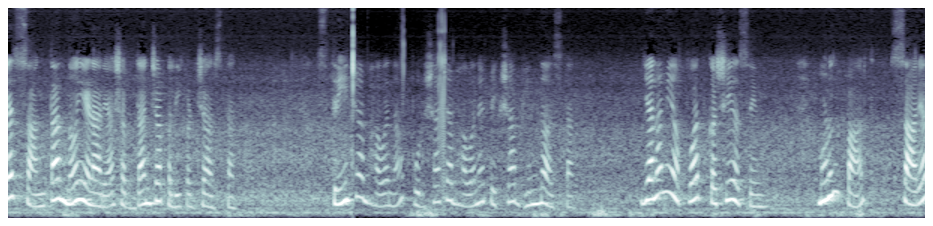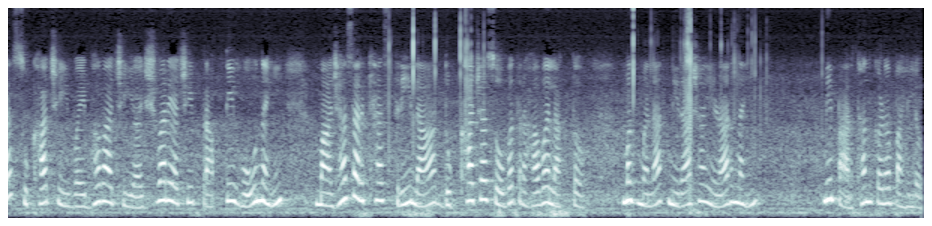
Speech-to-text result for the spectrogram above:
या सांगता न येणाऱ्या शब्दांच्या पलीकडच्या असतात. स्त्रीच्या भावना पुरुषाच्या भावनेपेक्षा भिन्न असतात. याला मी अपवाद कशी असेन? म्हणून पार्थ साऱ्या सुखाची वैभवाची ऐश्वर्याची प्राप्ती होऊनही माझ्यासारख्या स्त्रीला दुःखाच्या सोबत राहावं लागतं मग मनात निराशा येणार नाही. मी पार्थांकडं पाहिलं.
